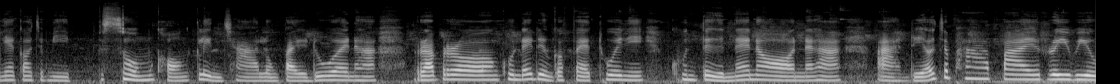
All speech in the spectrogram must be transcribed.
เนี่ยก็จะมี ผสมของกลิ่นชาลงไปด้วยนะคะ รับรองคุณได้ดื่มกาแฟถ้วยนี้ คุณตื่นแน่นอนนะคะอะเดี๋ยวจะพาไปรีวิว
